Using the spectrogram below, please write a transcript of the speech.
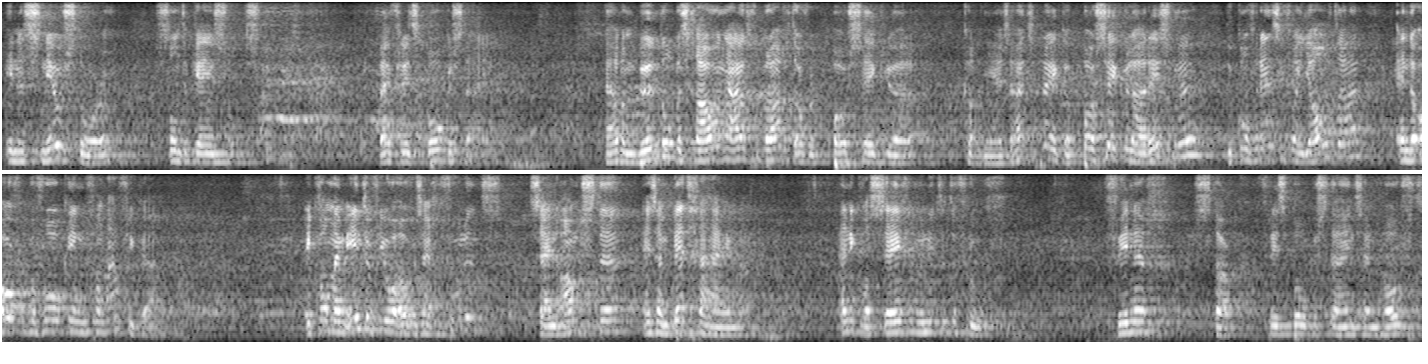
In een sneeuwstorm stond ik eens op de bij Frits Bolkestein. Hij had een bundel beschouwingen uitgebracht over postseculair, ik kan het niet eens uitspreken, postsecularisme, de conferentie van Yalta en de overbevolking van Afrika. Ik kwam hem interviewen over zijn gevoelens, zijn angsten en zijn bedgeheimen. En ik was zeven minuten te vroeg. Vinnig stak Frits Bolkestein zijn hoofd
